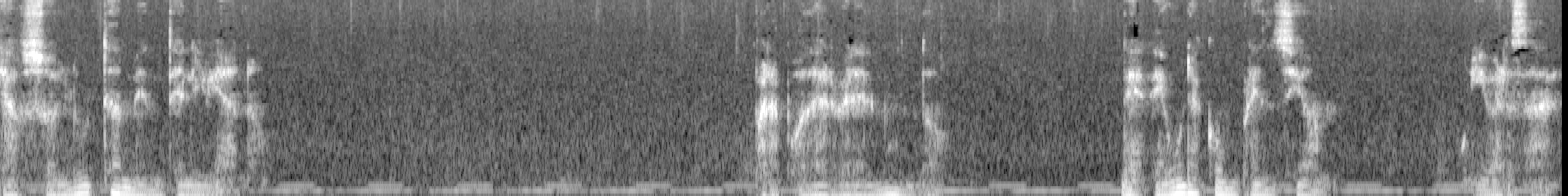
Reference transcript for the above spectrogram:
y absolutamente liviano desde una comprensión universal.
